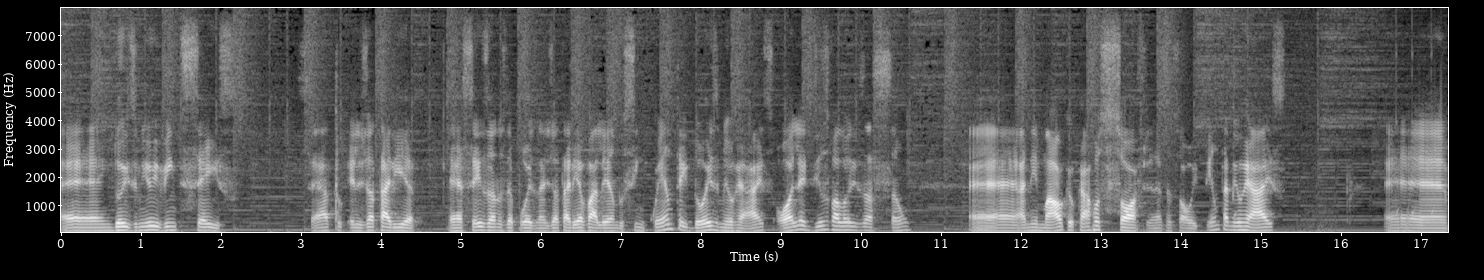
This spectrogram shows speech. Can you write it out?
É, em 2026, certo? Ele já estaria, é, seis anos depois, né? Ele já estaria valendo 52 mil reais. Olha a desvalorização é, animal que o carro sofre, né, pessoal? 80 mil reais é,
